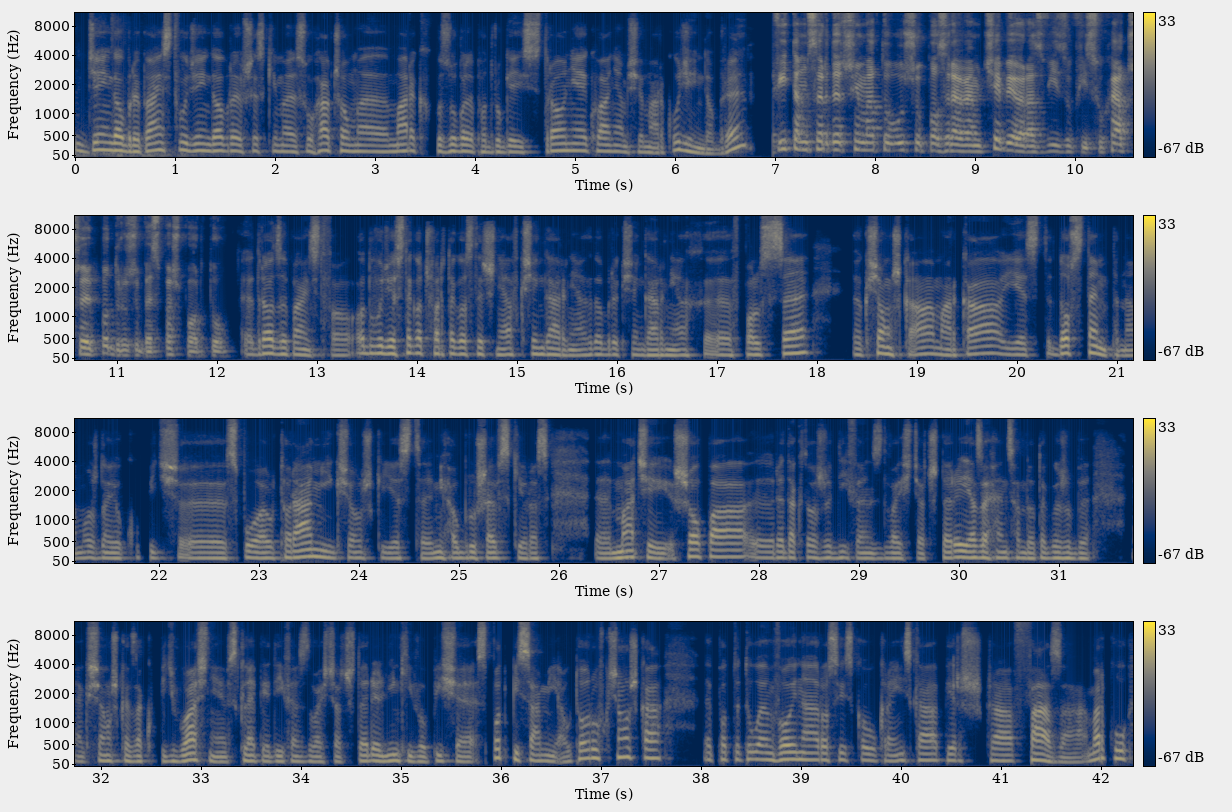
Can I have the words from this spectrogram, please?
Dzień dobry Państwu, dzień dobry wszystkim słuchaczom. Marek Kozubel po drugiej stronie. Kłaniam się Marku, dzień dobry. Witam serdecznie Mateuszu, pozdrawiam Ciebie oraz widzów i słuchaczy podróży bez paszportu. Drodzy Państwo, od 24 stycznia w księgarniach, dobrych księgarniach e, w Polsce książka Marka jest dostępna, można ją kupić e, współautorami. Książki jest Michał Bruszewski oraz e, Maciej Szopa, e, redaktorzy Defense24. Ja zachęcam do tego, żeby książkę zakupić właśnie w sklepie Defense24, linki w opisie z podpisami autorów. Książka pod tytułem Wojna rosyjsko-ukraińska, pierwsza faza. Marku,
